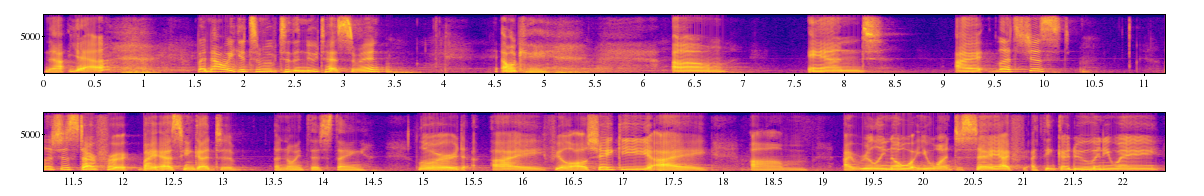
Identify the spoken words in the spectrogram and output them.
Now, yeah. But now we get to move to the New Testament. Okay. Um, and I let's just let's just start for by asking God to anoint this thing. Lord, I feel all shaky. I um, I really know what you want to say. I, f- I think I do anyway,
